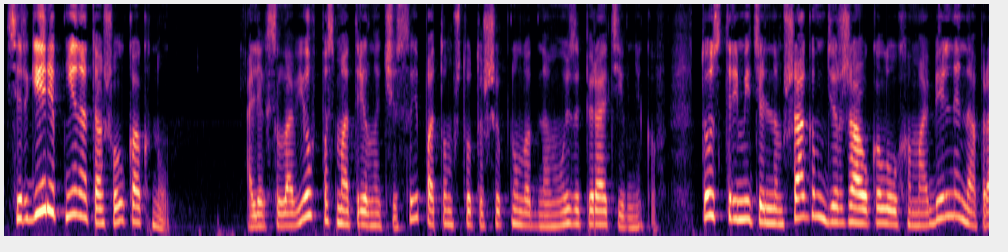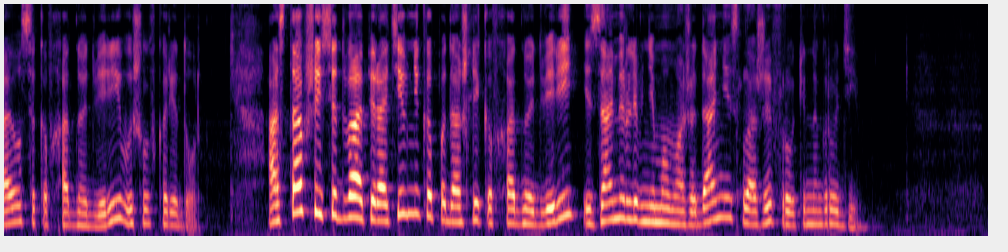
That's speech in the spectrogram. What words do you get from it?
Сергей Репнин отошел к окну. Олег Соловьев посмотрел на часы, потом что-то шепнул одному из оперативников. Тот стремительным шагом, держа около уха мобильный, направился ко входной двери и вышел в коридор. Оставшиеся два оперативника подошли ко входной двери и замерли в немом ожидании, сложив руки на груди.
